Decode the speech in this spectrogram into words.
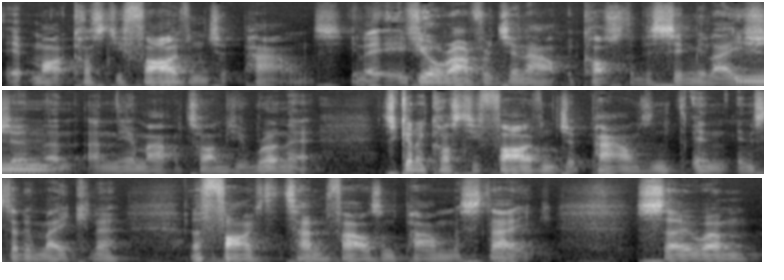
it might cost you five hundred pounds. You know if you're averaging out the cost of the simulation and, and the amount of times you run it, it's going to cost you five hundred pounds in, in, instead of making a, a five to ten thousand pound mistake. So um,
